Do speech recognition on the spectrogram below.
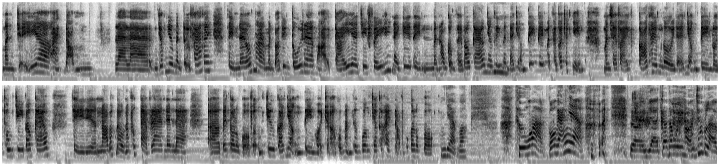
mình chỉ uh, hoạt động là là giống như mình tự phát ấy. Thì nếu mà mình bỏ tiền túi ra mọi cái chi phí này kia thì mình không cần phải báo cáo. Nhưng khi ừ. mình đã nhận tiền thì mình phải có trách nhiệm. Mình sẽ phải có thêm người để nhận tiền rồi thu chi báo cáo. Thì nó bắt đầu nó phức tạp ra nên là uh, bên câu lạc bộ vẫn chưa có nhận tiền hỗ trợ của mạnh thường quân cho các hoạt động của câu lạc bộ. Dạ vâng thương quá à cố gắng nha. Rồi và cho thông nguyên hỏi trước là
